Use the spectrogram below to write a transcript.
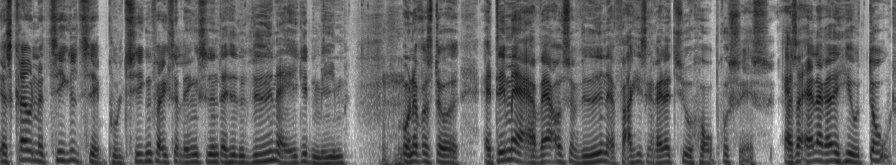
Jeg skrev en artikel til Politiken for ikke så længe siden, der hed Viden er ikke et meme. Mm-hmm. Underforstået, at det med erhvervs og viden er faktisk en relativt hård proces. Altså allerede Herodot,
